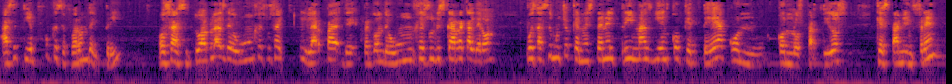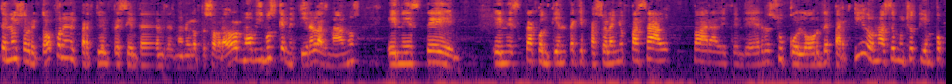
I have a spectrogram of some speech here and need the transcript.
hace tiempo que se fueron del PRI, o sea, si tú hablas de un Jesús Aguilar, de, perdón, de un Jesús Vizcarra Calderón, pues hace mucho que no está en el PRI, más bien coquetea con, con los partidos que están enfrente, ¿no? Y sobre todo con el partido del presidente Andrés Manuel López Obrador. No vimos que metiera las manos en este, en esta contienda que pasó el año pasado para defender su color de partido, ¿no? Hace mucho tiempo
